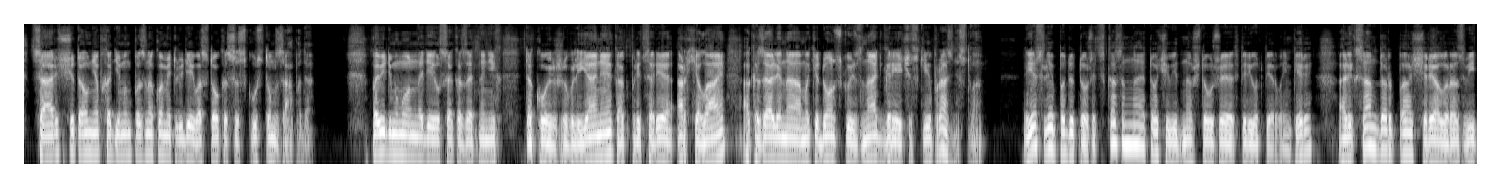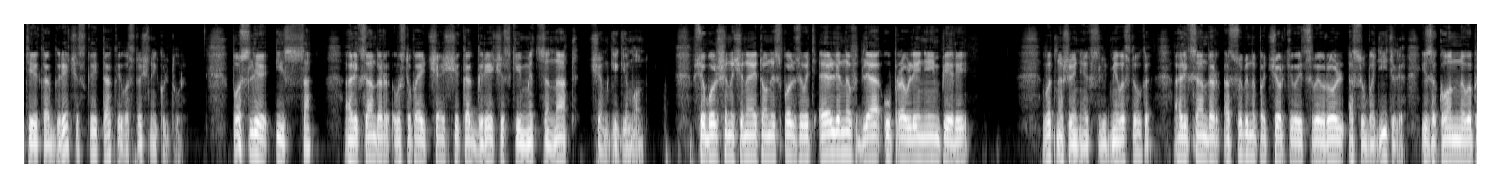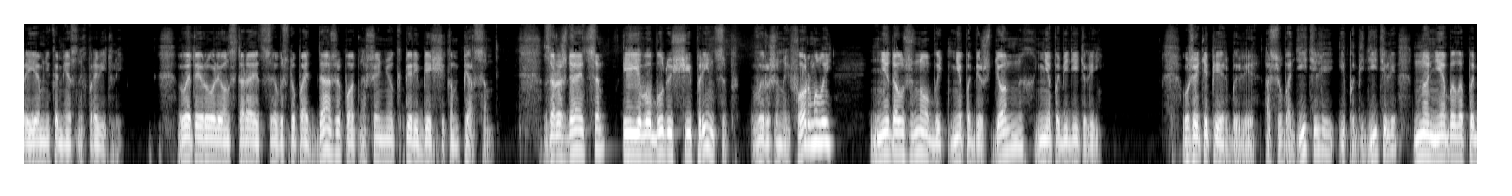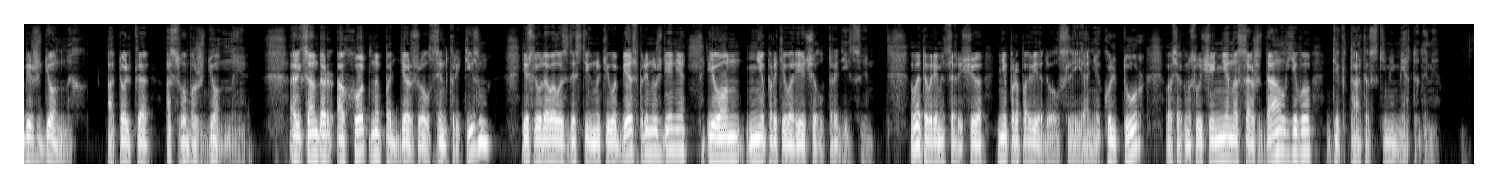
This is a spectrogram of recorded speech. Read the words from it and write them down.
Царь считал необходимым познакомить людей Востока с искусством Запада. По-видимому, он надеялся оказать на них такое же влияние, как при царе Архелае оказали на македонскую знать греческие празднества. Если подытожить сказанное, то очевидно, что уже в период Первой империи Александр поощрял развитие как греческой, так и восточной культуры. После Исса Александр выступает чаще как греческий меценат, чем гегемон. Все больше начинает он использовать эллинов для управления империей, в отношениях с людьми Востока Александр особенно подчеркивает свою роль освободителя и законного преемника местных правителей. В этой роли он старается выступать даже по отношению к перебежчикам-персам. Зарождается и его будущий принцип, выраженный формулой «не должно быть непобежденных, непобедителей». Уже теперь были освободители и победители, но не было побежденных а только освобожденные. Александр охотно поддерживал синкретизм, если удавалось достигнуть его без принуждения, и он не противоречил традициям. В это время царь еще не проповедовал слияние культур, во всяком случае не насаждал его диктаторскими методами.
